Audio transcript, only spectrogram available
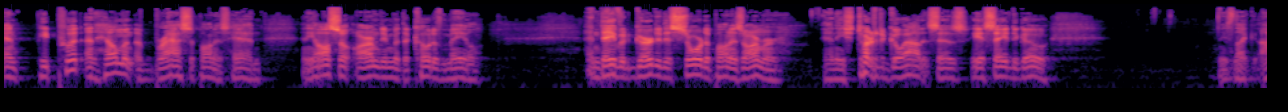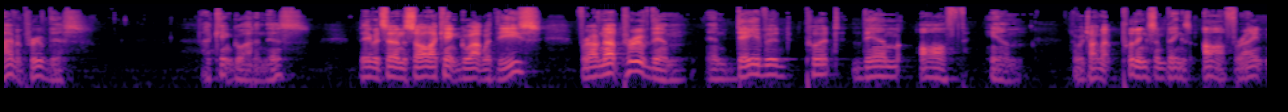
And he put a helmet of brass upon his head, and he also armed him with a coat of mail. And David girded his sword upon his armor, and he started to go out. It says he essayed to go. He's like, I haven't proved this. I can't go out in this. David said unto Saul, I can't go out with these, for I've not proved them. And David put them off him. So we're talking about putting some things off, right?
